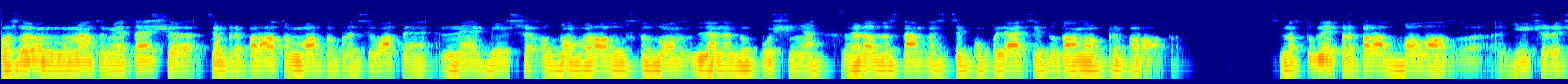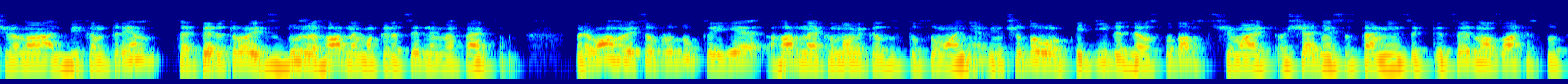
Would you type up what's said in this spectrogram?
Важливим моментом є те, що цим препаратом варто працювати не більше одного разу в сезон для недопущення резистентності популяції до даного препарату. Наступний препарат балазо, діюча речовина біфентрин це піритроїд з дуже гарним акарицидним ефектом. Перевагою цього продукту є гарна економіка застосування. Він чудово підійде для господарств, що мають ощадні системи інсектицидного захисту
